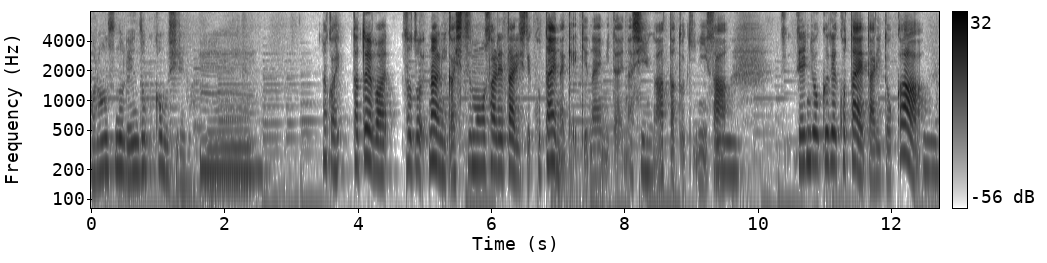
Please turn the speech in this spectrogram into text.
バランスの連続かもしれないね。なんか例えば外何か質問をされたりして答えなきゃいけないみたいなシーンがあった時にさ、うん。全力で答えたりとか、うん。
